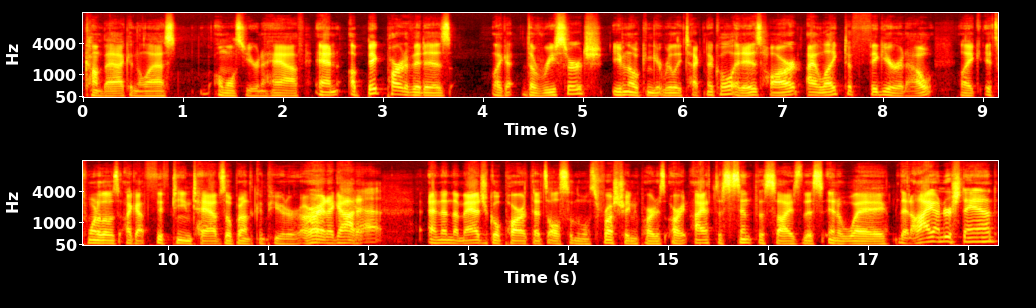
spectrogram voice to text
come back in the last almost year and a half. And a big part of it is like the research, even though it can get really technical, it is hard. I like to figure it out. Like it's one of those. I got 15 tabs open on the computer. All right, I got Yeah. it. And then the magical part that's also the most frustrating part is all right, I have to synthesize this in a way that I understand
